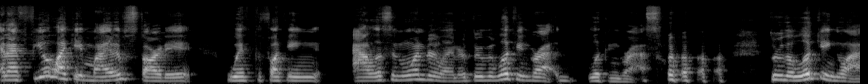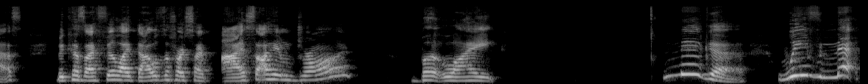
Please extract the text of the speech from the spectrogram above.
And I feel like it might have started with the fucking Alice in Wonderland or through the looking grass, looking through the looking glass, because I feel like that was the first time I saw him drawn. But like, nigga, we've ne-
